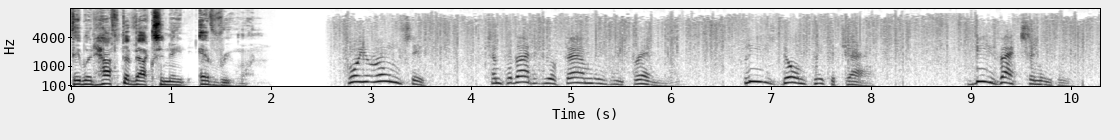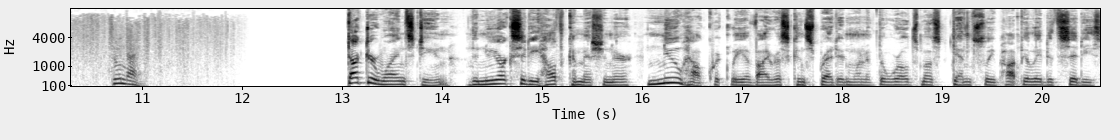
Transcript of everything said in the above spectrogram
they would have to vaccinate everyone. For your own sake, and for that of your families and friends, please don't take a chance. Be vaccinated tonight. Dr. Weinstein, the New York City Health Commissioner, knew how quickly a virus can spread in one of the world's most densely populated cities,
